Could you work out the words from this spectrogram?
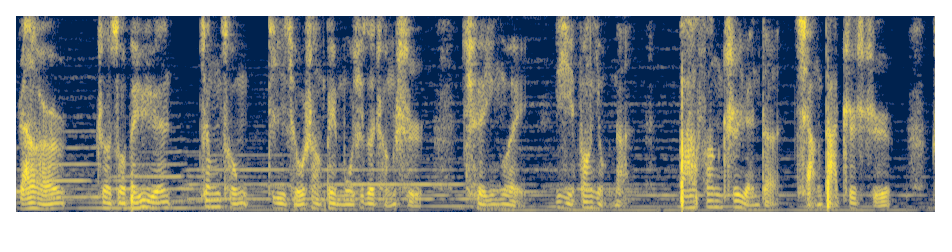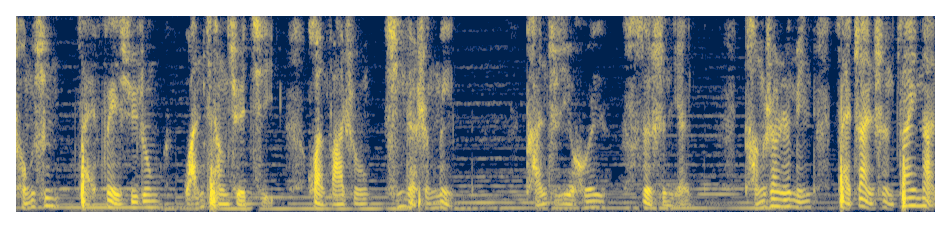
然而，这座被预言将从地球上被抹去的城市，却因为……一方有难，八方支援的强大支持，重新在废墟中顽强崛起，焕发出新的生命。弹指一挥，四十年，唐山人民在战胜灾难、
